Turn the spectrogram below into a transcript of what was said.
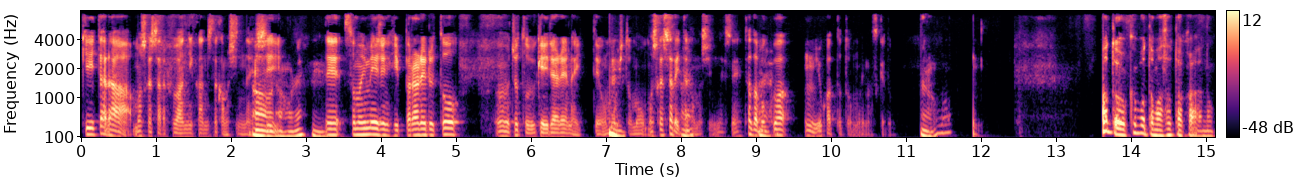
聞いたら、もしかしたら不安に感じたかもしれないしね。うん、で、そのイメージに引っ張られると、うん、ちょっと受け入れられないって思う人も、もしかしたらいたかもしれないですね。ただ僕は、うん、良かったと思いますけど。なるほど。あと、久保田正孝の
